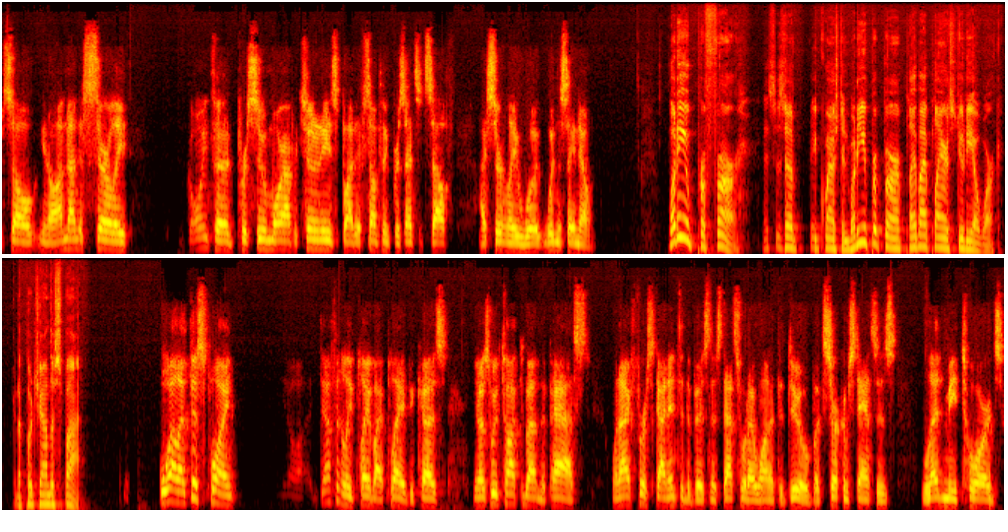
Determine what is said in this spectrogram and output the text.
So, you know, I'm not necessarily going to pursue more opportunities, but if something presents itself, I certainly would, wouldn't say no. What do you prefer? This is a big question. What do you prefer, play by play or studio work? Going to put you on the spot. Well, at this point, you know, definitely play by play because, you know, as we've talked about in the past, when I first got into the business, that's what I wanted to do. But circumstances led me towards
